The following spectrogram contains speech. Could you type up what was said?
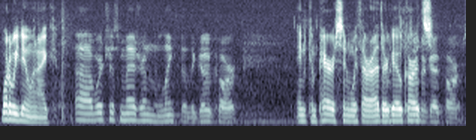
what are we doing, Ike? Uh, we're just measuring the length of the go kart In comparison with our other go-karts? Other go-karts.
